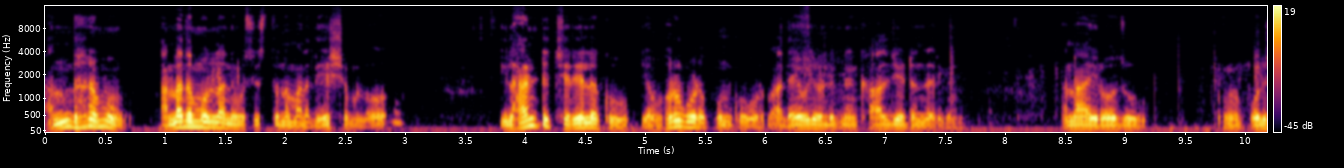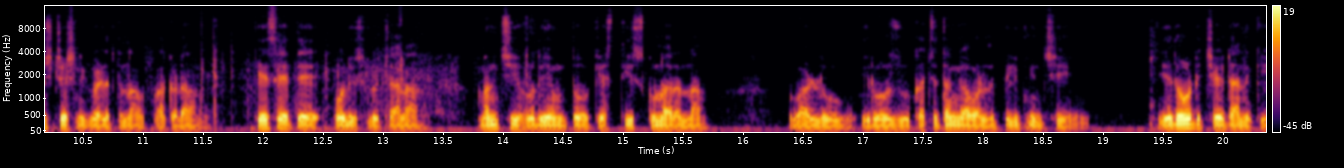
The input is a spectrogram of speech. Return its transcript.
అందరము అన్నదమ్ముల్లా నివసిస్తున్న మన దేశంలో ఇలాంటి చర్యలకు ఎవరు కూడా పూనుకోకూడదు. ఆ దైవజనుడికి నేను కాల్ చేయడం జరిగింది. అన్న ఈరోజు పోలీస్ స్టేషన్కి వెళుతున్నాం. అక్కడ కేసు అయితే పోలీసులు చాలా మంచి హృదయంతో కేసు తీసుకున్నారన్న వాళ్ళు ఈరోజు ఖచ్చితంగా వాళ్ళని పిలిపించి ఏదో ఒకటి చేయడానికి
